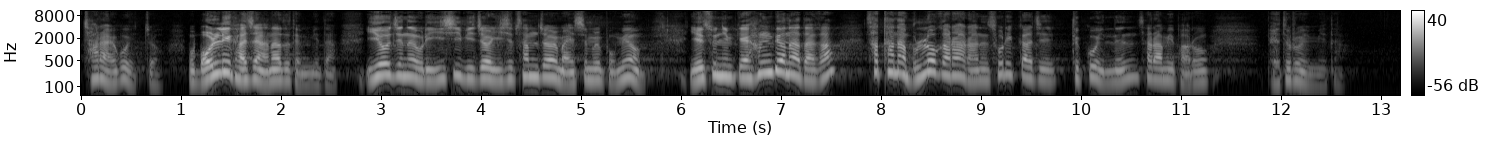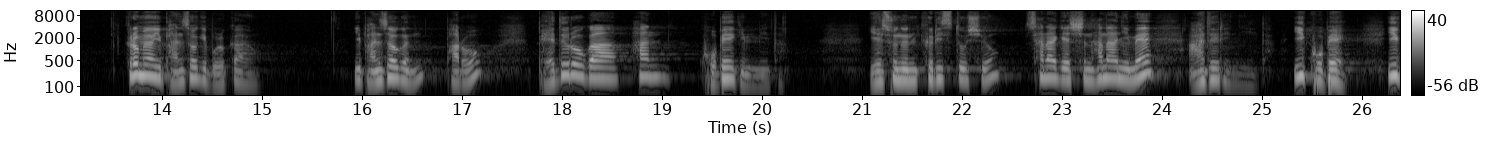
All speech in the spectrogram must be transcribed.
잘 알고 있죠. 뭐 멀리 가지 않아도 됩니다. 이어지는 우리 22절, 23절 말씀을 보면 예수님께 항변하다가 사탄아 물러가라라는 소리까지 듣고 있는 사람이 바로 베드로입니다. 그러면 이 반석이 뭘까요? 이 반석은 바로 베드로가 한 고백입니다. 예수는 그리스도시요 살아계신 하나님의 아들입니다. 이 고백, 이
